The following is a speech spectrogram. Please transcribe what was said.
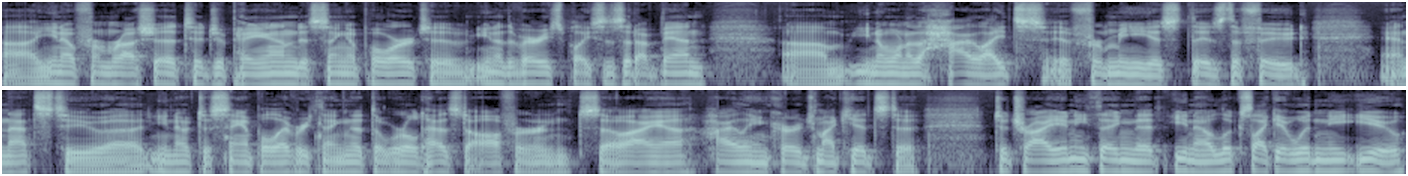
uh, you know, from Russia to Japan to Singapore to you know the various places that I've been. Um, you know, one of the highlights for me is is the food, and that's to uh, you know to sample everything that the world has to offer. And so I uh, highly encourage my kids to to try anything that you know looks like it wouldn't eat you.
